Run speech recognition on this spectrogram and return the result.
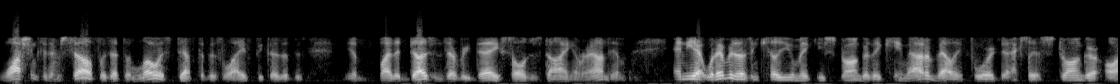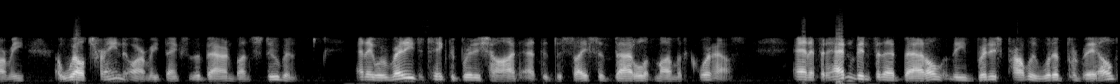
Washington himself was at the lowest depth of his life because of his, you know, by the dozens every day, soldiers dying around him. And yet, whatever doesn't kill you make you stronger. They came out of Valley Forge, actually a stronger army, a well-trained army, thanks to the Baron von Steuben. And they were ready to take the British on at the decisive Battle of Monmouth Courthouse. And if it hadn't been for that battle, the British probably would have prevailed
